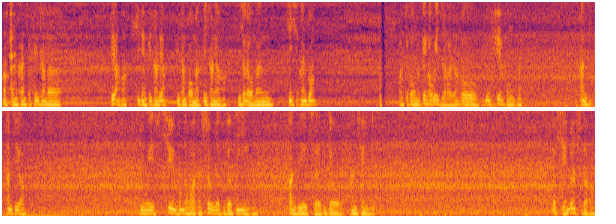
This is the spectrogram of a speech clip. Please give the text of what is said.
啊，我们看一下，非常的亮啊，吸点非常亮，非常饱满，非常亮啊。接下来我们进行安装，啊，这个我们对好位置啊，然后用旋风焊焊接啊。因为旋风的话，它受热比较均匀，焊接起来比较安全一点。要旋转式的啊，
